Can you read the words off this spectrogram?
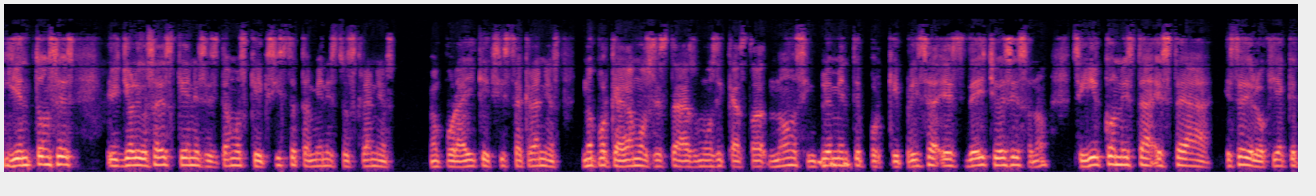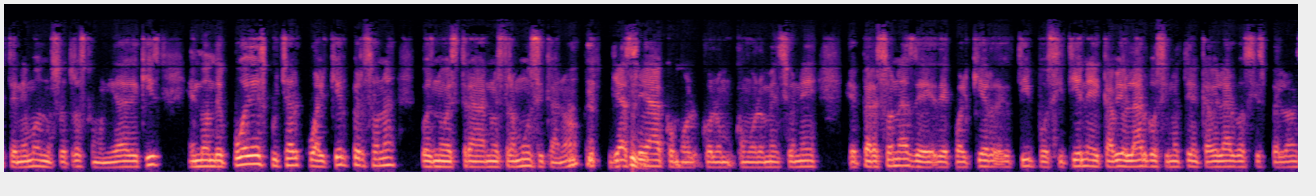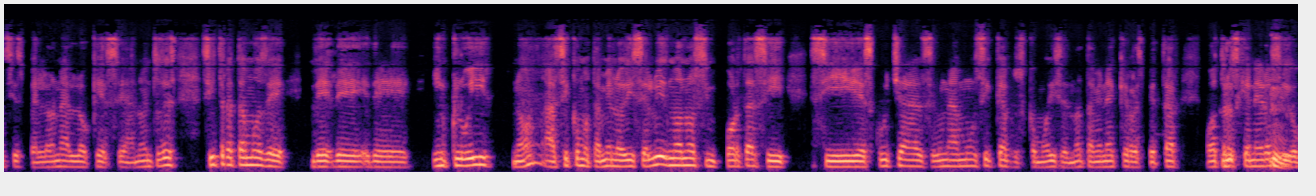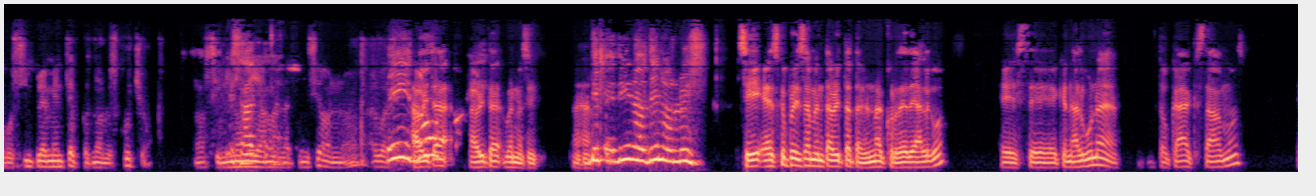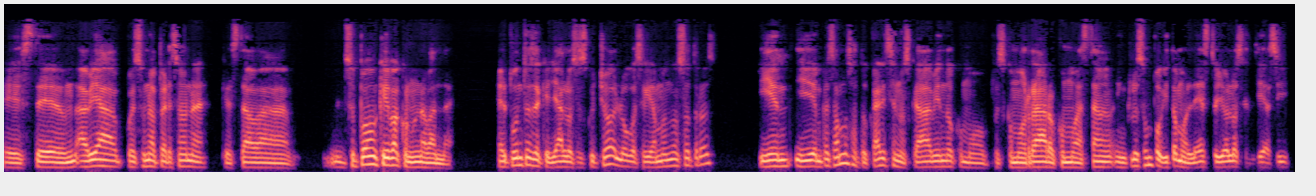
Y entonces eh, yo le digo, ¿sabes qué? Necesitamos que exista también estos cráneos, no por ahí que exista cráneos, no porque hagamos estas músicas, no, simplemente porque precisa, es, de hecho es eso, ¿no? Seguir con esta, esta, esta ideología que tenemos nosotros, comunidad X, en donde puede escuchar cualquier persona, pues nuestra, nuestra música, ¿no? Ya sea como, como, lo mencioné, eh, personas de, de, cualquier tipo, si tiene cabello largo, si no tiene cabello largo, si es pelón, si es pelona, lo que sea, ¿no? Entonces, sí tratamos de, de, de incluir ¿no? Así como también lo dice Luis, no nos importa si, si escuchas una música, pues como dices, ¿no? También hay que respetar otros géneros y digo, pues simplemente pues no lo escucho, ¿no? Si no me llama la atención, ¿no? ahorita, ahorita, bueno, sí. Dime, dinos, dinos, Luis. Sí, es que precisamente ahorita también me acordé de algo, este, que en alguna tocada que estábamos, este, había pues una persona que estaba, supongo que iba con una banda. El punto es de que ya los escuchó, luego seguíamos nosotros y, y, empezamos a tocar y se nos quedaba viendo como, pues como raro, como hasta incluso un poquito molesto, yo lo sentía así.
